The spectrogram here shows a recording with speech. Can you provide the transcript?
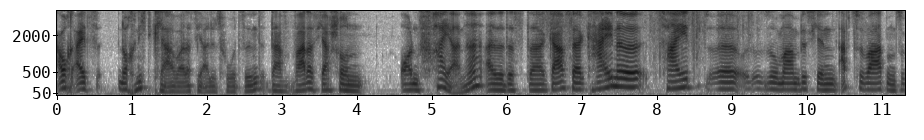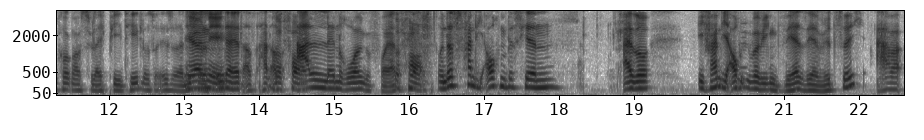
auch als noch nicht klar war, dass die alle tot sind, da war das ja schon on fire, ne? Also das, da gab es ja keine Zeit, äh, so mal ein bisschen abzuwarten und zu gucken, ob es vielleicht pietätlos ist oder nicht. Ja, das nee. Internet aus, hat Sofort. aus allen Rohren gefeuert. Sofort. Und das fand ich auch ein bisschen, also ich fand die auch überwiegend sehr, sehr witzig, aber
